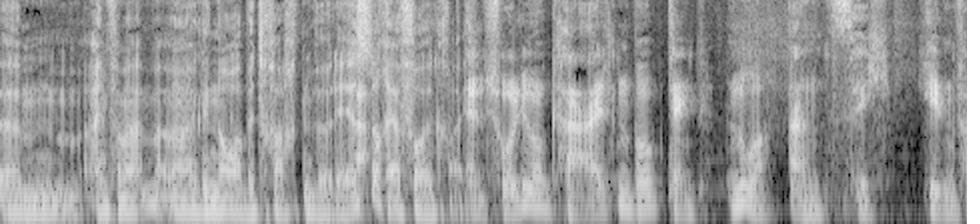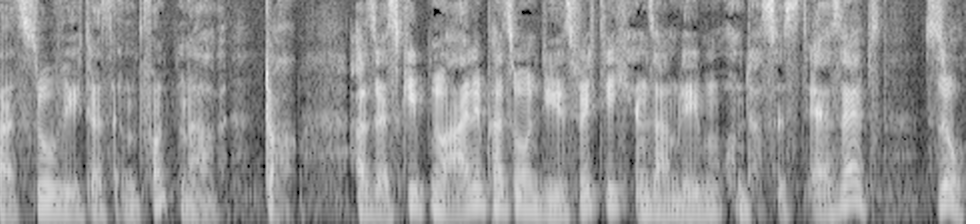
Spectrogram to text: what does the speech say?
ähm, einfach mal, mal genauer betrachten würde. Er ist doch erfolgreich. Entschuldigung, Herr Altenburg denkt nur an sich. Jedenfalls so, wie ich das empfunden habe. Doch. Also es gibt nur eine Person, die ist wichtig in seinem Leben und das ist er selbst. So,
